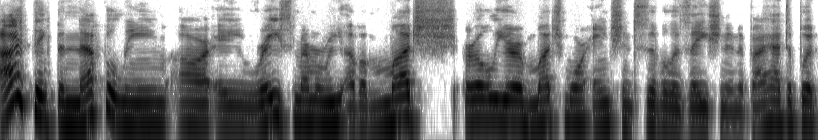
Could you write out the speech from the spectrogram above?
I think the Nephilim are a race memory of a much earlier, much more ancient civilization. And if I had to put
